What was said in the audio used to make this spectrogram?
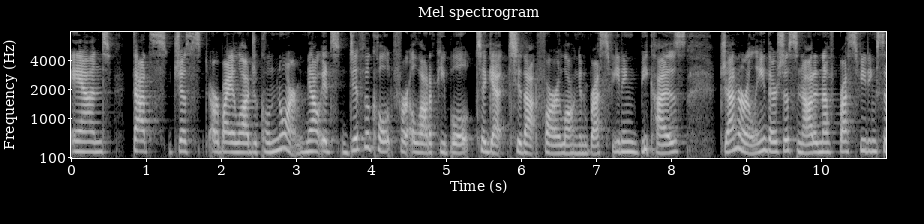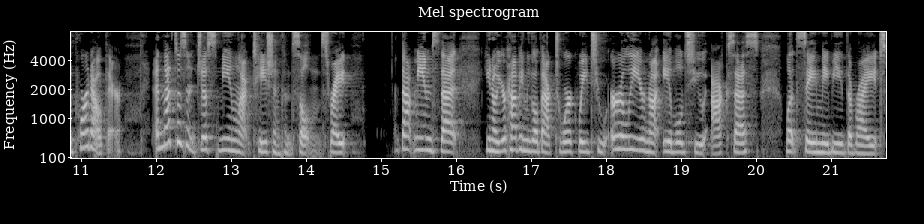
And that's just our biological norm. Now, it's difficult for a lot of people to get to that far along in breastfeeding because generally there's just not enough breastfeeding support out there. And that doesn't just mean lactation consultants, right? That means that you know you're having to go back to work way too early. You're not able to access let's say maybe the right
